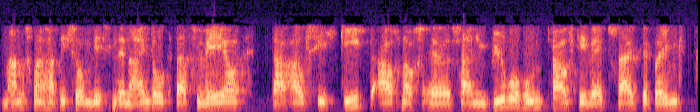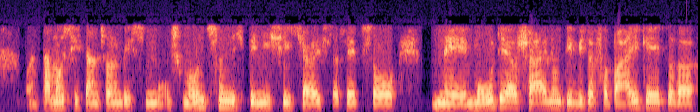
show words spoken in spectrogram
manchmal habe ich so ein bisschen den Eindruck, dass wer da auf sich gibt, auch noch äh, seinen Bürohund auf die Webseite bringt. Und da muss ich dann schon ein bisschen schmunzeln. Ich bin nicht sicher, ist das jetzt so eine Modeerscheinung, die wieder vorbeigeht, oder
